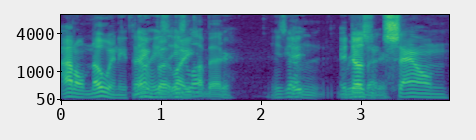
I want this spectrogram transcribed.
I don't know anything, no, he's, but he's like a lot better. He's it, gotten. it real doesn't better. sound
